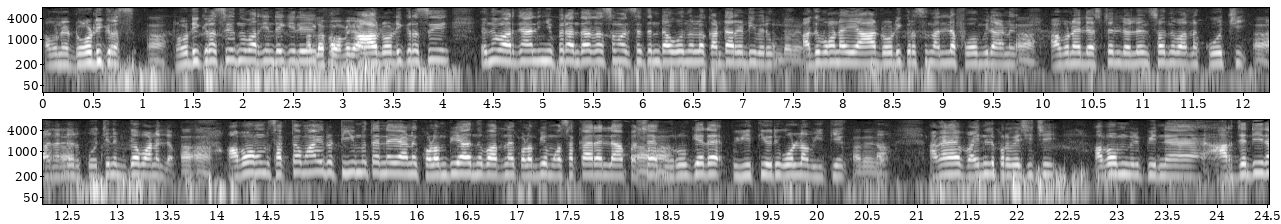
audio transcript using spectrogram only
അതുപോലെ ഡോഡിഗ്രസ് ഡോഡിഗ്രസ് എന്ന് പറഞ്ഞിട്ടുണ്ടെങ്കിൽ ആ ഡോഡിഗ്രസ് എന്ന് പറഞ്ഞാൽ ഇനിയിപ്പോ അന്താരാഷ്ട്ര മത്സരത്തിൽ ഉണ്ടാവും എന്നുള്ള കണ്ടറിയേണ്ടി വരും. അതുപോലെ ആ ഡോഡിഗ്രസ് നല്ല ഫോമിലാണ്. അവിടെ ലെസ്റ്റൻ ലൊലൻസോ എന്ന് പറഞ്ഞ കോച്ചി ആ നല്ലൊരു കോച്ചിന് മികവാണല്ലോ. അപ്പം ശക്തമായ ഒരു ടീം തന്നെയാണ് കൊളംബിയ എന്ന് പറഞ്ഞ കൊളംബിയ മോശക്കാരല്ല പക്ഷെ ഉറുഗ്യയുടെ വീഴ്ത്തി ഒരു ഗോളിനാണ് അതെ അങ്ങനെ ഫൈനലിൽ പ്രവേശിച്ച്. അപ്പം പിന്നെ അർജന്റീന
